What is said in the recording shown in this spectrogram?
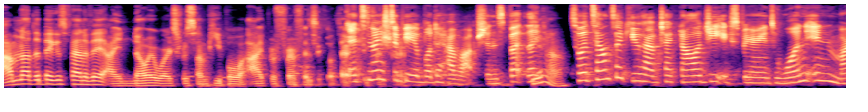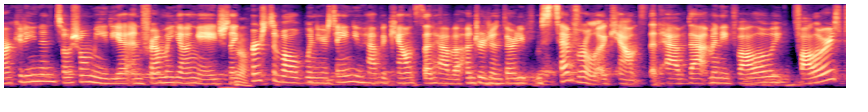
I'm not the biggest fan of it. I know it works for some people. I prefer physical therapy. It's nice to be able to have options, but like, Yeah. so it sounds like you have technology experience, one in marketing and social media, and from a young age. Like, Yeah. first of all, when you're saying you have accounts that have 130, several accounts that have that many following followers,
